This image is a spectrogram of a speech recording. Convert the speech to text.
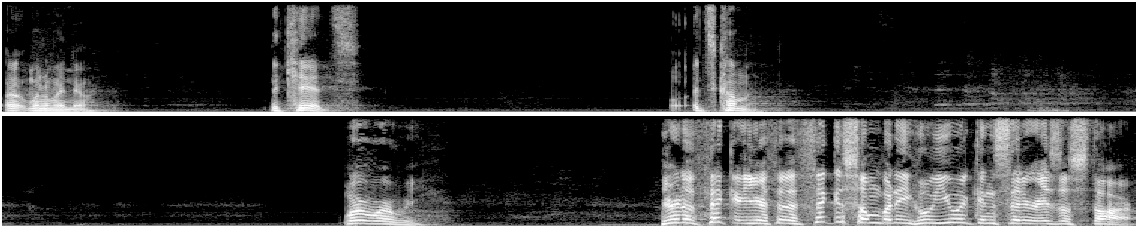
what am I doing? The kids. It's coming. Where were we? You're the thick, you're the thick of somebody who you would consider is a star.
